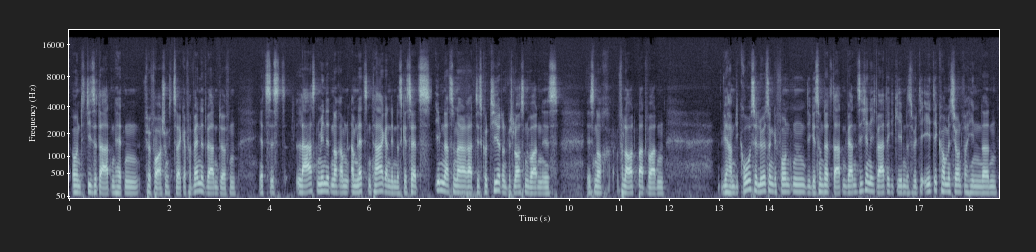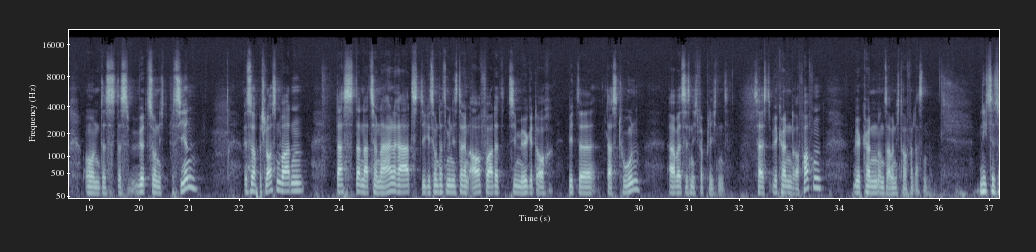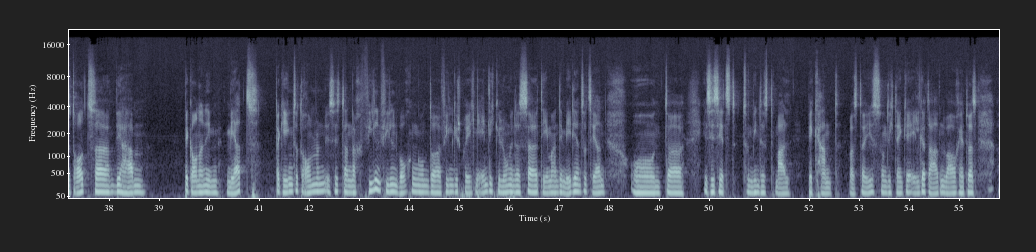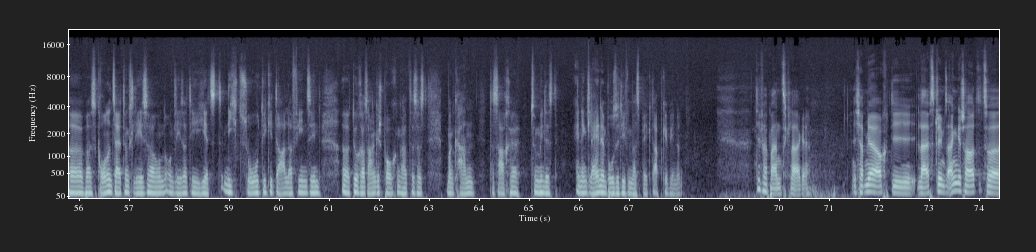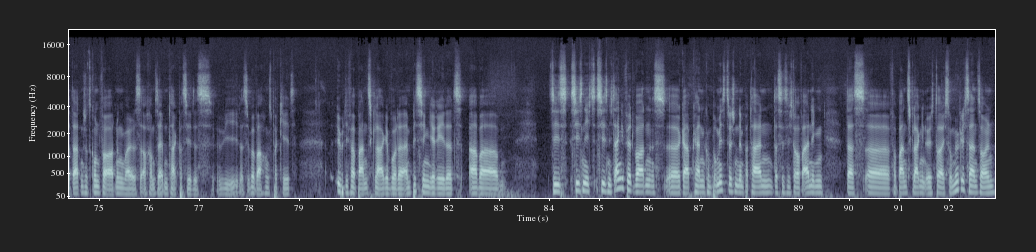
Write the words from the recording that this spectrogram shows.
und diese Daten hätten für Forschungszwecke verwendet werden dürfen. Jetzt ist last minute noch am, am letzten Tag, an dem das Gesetz im Nationalrat diskutiert und beschlossen worden ist, ist noch verlautbart worden, wir haben die große Lösung gefunden. Die Gesundheitsdaten werden sicher nicht weitergegeben. Das wird die Ethikkommission verhindern und das, das wird so nicht passieren. Es ist auch beschlossen worden, dass der Nationalrat die Gesundheitsministerin auffordert, sie möge doch bitte das tun, aber es ist nicht verpflichtend. Das heißt, wir können darauf hoffen, wir können uns aber nicht darauf verlassen. Nichtsdestotrotz, äh, wir haben begonnen im März dagegen zu trommeln. Es ist dann nach vielen, vielen Wochen und uh, vielen Gesprächen endlich gelungen, das uh, Thema an die Medien zu zerren. Und uh, es ist jetzt zumindest mal bekannt, was da ist. Und ich denke, Elga-Daten war auch etwas, was Kronenzeitungsleser und, und, Leser, die jetzt nicht so digital affin sind, durchaus angesprochen hat. Das heißt, man kann der Sache zumindest einen kleinen positiven Aspekt abgewinnen. Die Verbandsklage. Ich habe mir auch die Livestreams angeschaut zur Datenschutzgrundverordnung, weil es auch am selben Tag passiert ist wie das Überwachungspaket. Über die Verbandsklage wurde ein bisschen geredet, aber sie ist, sie ist, nicht, sie ist nicht eingeführt worden. Es äh, gab keinen Kompromiss zwischen den Parteien, dass sie sich darauf einigen, dass äh, Verbandsklagen in Österreich so möglich sein sollen.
